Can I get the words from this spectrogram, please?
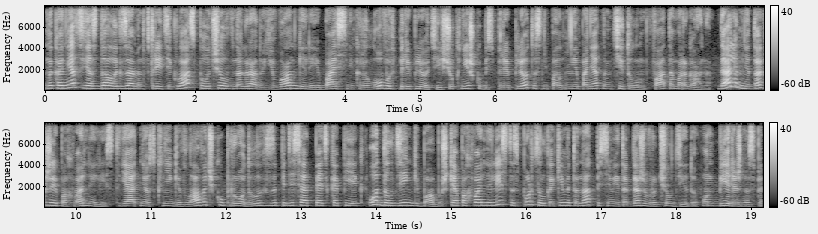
наконец я сдал экзамен в третий класс, получил в награду Евангелие, басни Крылова в переплете, еще книжку без переплета с непо- непонятным титулом «Фата Моргана». Дали мне также и похвальный лист. Я отнес книги в лавочку, продал их за 55 копеек, отдал деньги бабушке, а похвальный лист испортил какими-то надписями и тогда же вручил деду. Он бережно спрятал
